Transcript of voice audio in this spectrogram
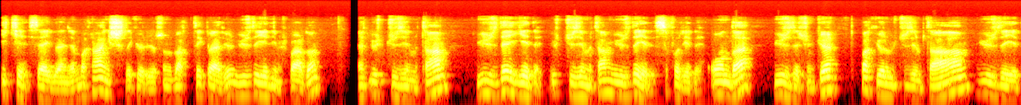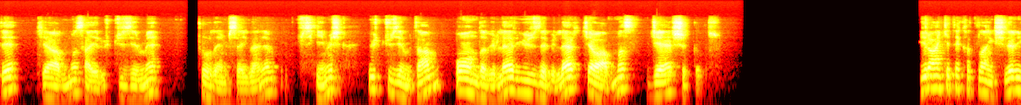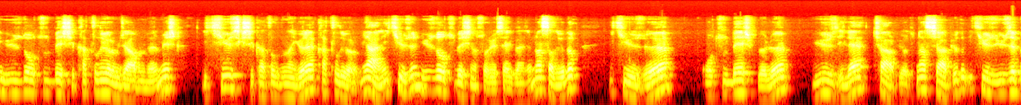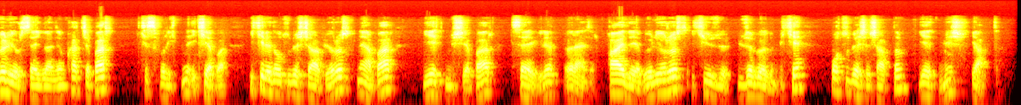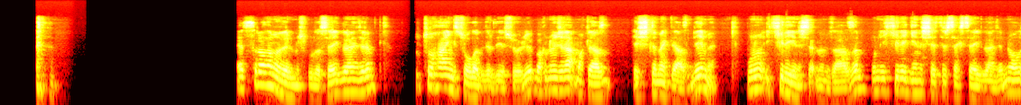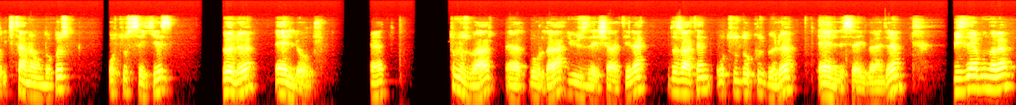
2 sevgili öğrencilerim. Bakın hangi şıkta görüyorsunuz? Bak tekrar ediyorum. Yüzde 7'ymiş pardon. Evet 320 tam. Yüzde 7. 320 tam yüzde 7. 0,7. 10'da Yüzde çünkü. Bakıyorum 320 tam. Yüzde 7. Cevabımız hayır 320. Şuradaymış sevgilerim. 302'ymiş. 320 tam. Onda birler, yüzde birler. Cevabımız C şıkkıdır. Bir ankete katılan kişilerin %35'i katılıyorum cevabını vermiş. 200 kişi katıldığına göre katılıyorum. Yani 200'ün %35'ini soruyor sevgili. Nasıl alıyorduk? 200'ü 35 bölü 100 ile çarpıyorduk. Nasıl çarpıyorduk? 200'ü 100'e bölüyoruz sevgili öğrencilerim. Kaç yapar? 2 sıfır gittiğinde 2 yapar. 2 ile de 35 çarpıyoruz. Ne yapar? 70 yapar sevgili öğrenciler. Paydaya bölüyoruz. 200'ü 100'e böldüm 2. 35 ile çarptım. 70 yaptı. evet, sıralama verilmiş burada sevgili öğrencilerim. Kutu hangisi olabilir diye söylüyor. Bakın önce ne yapmak lazım? Eşitlemek lazım değil mi? Bunu 2 ile genişletmemiz lazım. Bunu 2 ile genişletirsek sevgili öğrencilerim ne olur? 2 tane 19 38 bölü 50 olur. Evet. Kutumuz var. Evet burada yüzde işaretiyle. Bu da zaten 39 bölü 50 sevgili öğrencilerim. Bizler bunlara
